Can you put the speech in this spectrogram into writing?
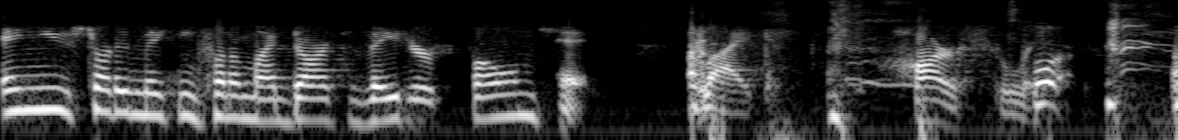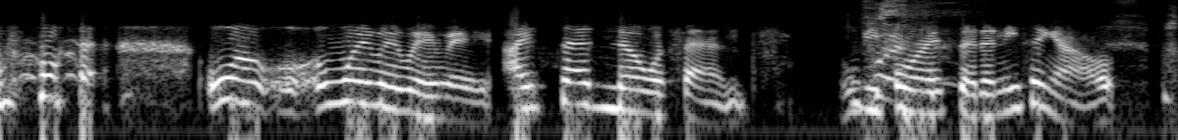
and you started making fun of my Darth Vader phone case, like harshly. Well, well, wait, wait, wait, wait. I said no offense before I said anything else.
